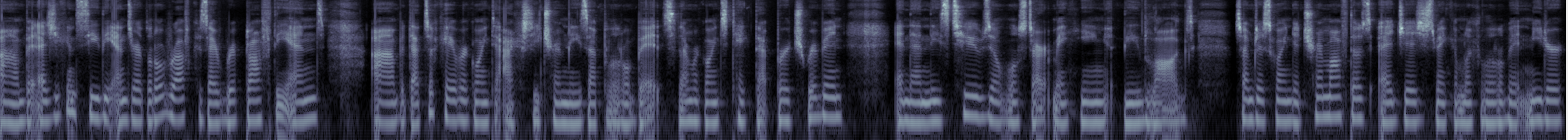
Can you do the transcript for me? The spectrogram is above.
Um, but as you can see, the ends are a little rough because I ripped off the ends, uh, but that's okay. We're going to actually trim these up a little bit. So then we're going to take that birch ribbon and then these tubes and we'll start making the logs. So I'm just going to trim off those edges, just make them look a little bit neater.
